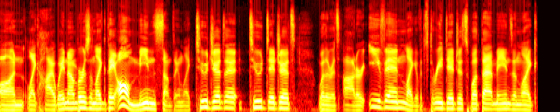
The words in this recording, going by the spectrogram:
on like highway numbers, and like they all mean something, like two digit two digits, whether it's odd or even, like if it's three digits, what that means, and like.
